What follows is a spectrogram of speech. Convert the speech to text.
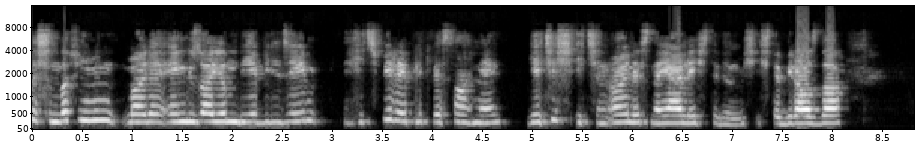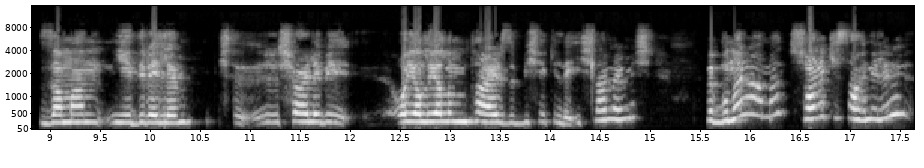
dışında filmin böyle en güzel yanı diyebileceğim hiçbir replik ve sahne geçiş için öylesine yerleştirilmiş. İşte biraz da zaman yedirelim, işte e, şöyle bir oyalayalım tarzı bir şekilde işlenmemiş. Ve buna rağmen sonraki sahneleri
